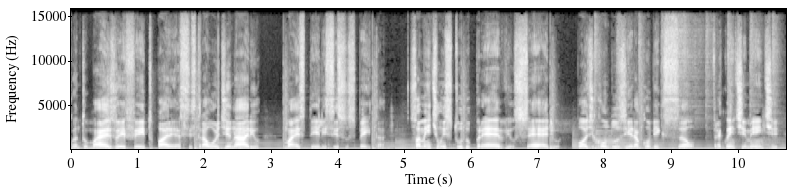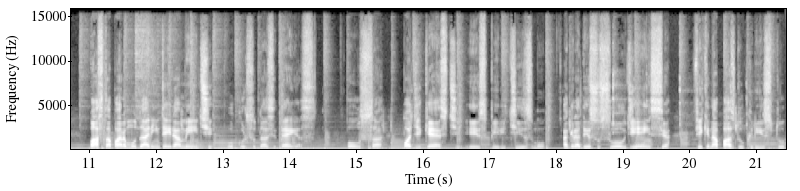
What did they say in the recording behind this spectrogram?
Quanto mais o efeito parece extraordinário, mais dele se suspeita. Somente um estudo prévio, sério, pode conduzir à convicção. Frequentemente, basta para mudar inteiramente o curso das ideias. Ouça podcast Espiritismo. Agradeço sua audiência. Fique na paz do Cristo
